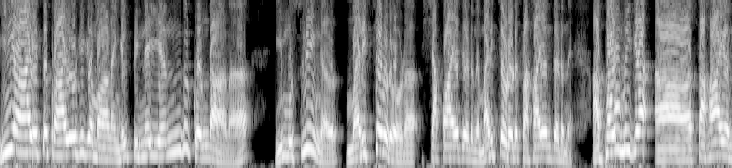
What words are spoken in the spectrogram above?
ഈ ആയത്ത് പ്രായോഗികമാണെങ്കിൽ പിന്നെ എന്തുകൊണ്ടാണ് ഈ മുസ്ലിങ്ങൾ മരിച്ചവരോട് ഷഫായ തേടുന്നത്? മരിച്ചവരോട് സഹായം തേടുന്നത്? അഭൗമിക സഹായം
